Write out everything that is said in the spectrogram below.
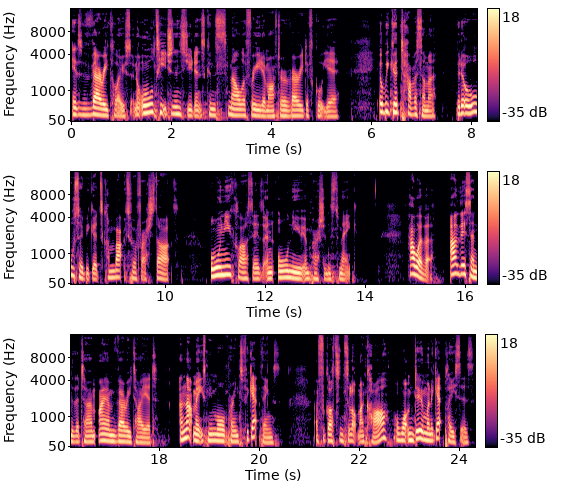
It's very close, and all teachers and students can smell the freedom after a very difficult year. It'll be good to have a summer, but it'll also be good to come back to a fresh start. All new classes and all new impressions to make. However, at this end of the term, I am very tired, and that makes me more prone to forget things. I've forgotten to lock my car or what I'm doing when I get places.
